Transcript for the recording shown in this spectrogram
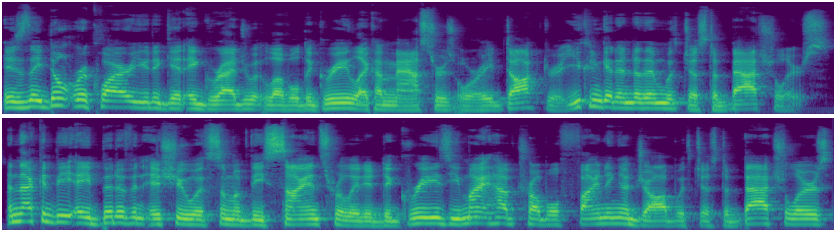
is they don't require you to get a graduate level degree like a master's or a doctorate. You can get into them with just a bachelor's. And that can be a bit of an issue with some of these science related degrees. You might have trouble finding a job with just a bachelor's.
